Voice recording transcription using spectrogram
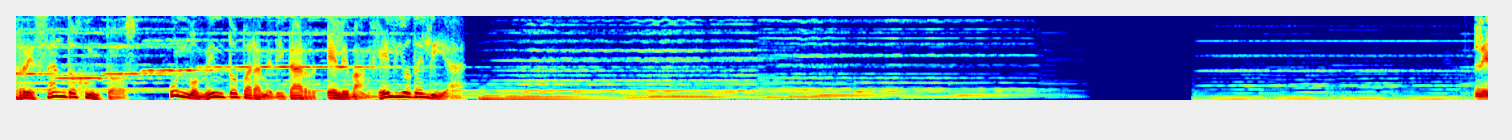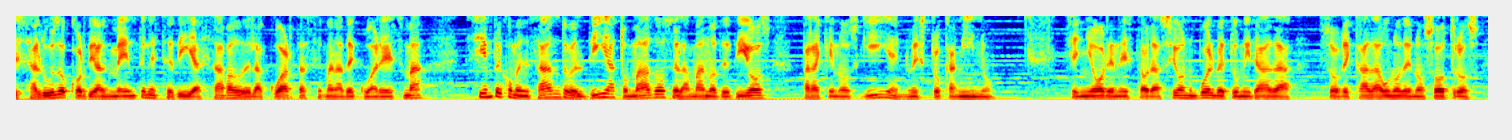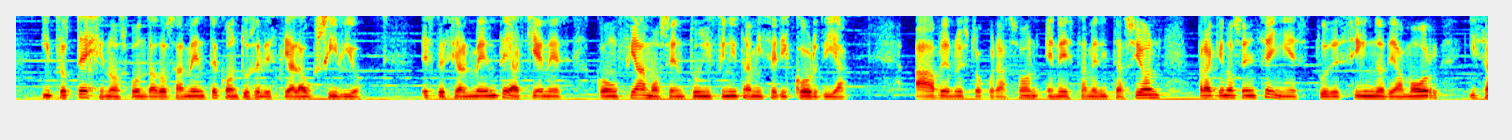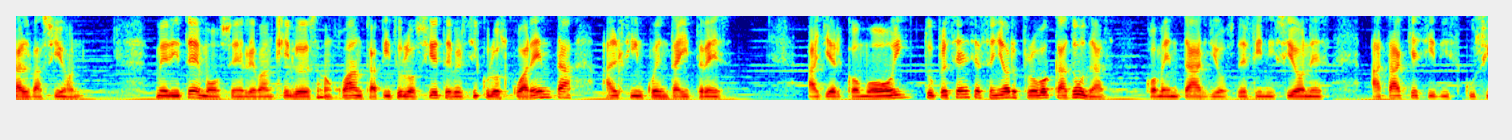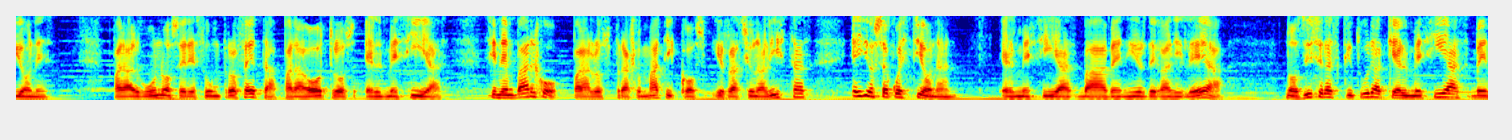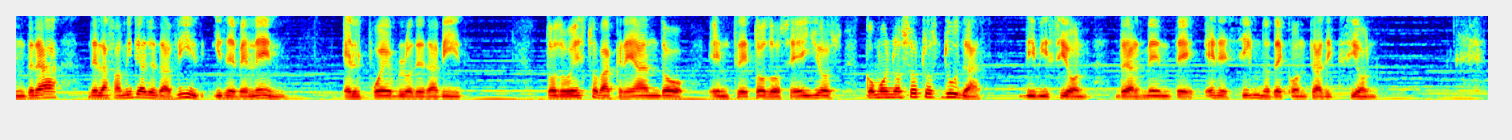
Rezando juntos, un momento para meditar el Evangelio del Día. Les saludo cordialmente en este día sábado de la cuarta semana de Cuaresma, siempre comenzando el día tomados de la mano de Dios para que nos guíe en nuestro camino. Señor, en esta oración vuelve tu mirada sobre cada uno de nosotros y protégenos bondadosamente con tu celestial auxilio, especialmente a quienes confiamos en tu infinita misericordia Abre nuestro corazón en esta meditación para que nos enseñes tu designio de amor y salvación. Meditemos en el Evangelio de San Juan capítulo 7 versículos 40 al 53. Ayer como hoy, tu presencia Señor provoca dudas, comentarios, definiciones, ataques y discusiones. Para algunos eres un profeta, para otros el Mesías. Sin embargo, para los pragmáticos y racionalistas, ellos se cuestionan, ¿el Mesías va a venir de Galilea? Nos dice la escritura que el Mesías vendrá de la familia de David y de Belén, el pueblo de David. Todo esto va creando entre todos ellos, como nosotros, dudas, división. Realmente eres signo de contradicción.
